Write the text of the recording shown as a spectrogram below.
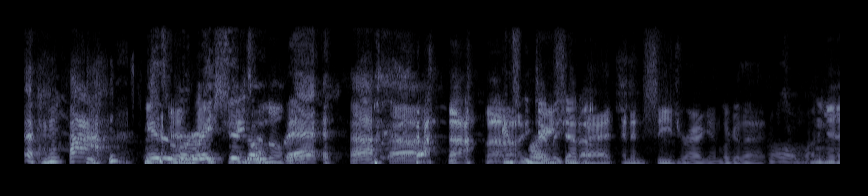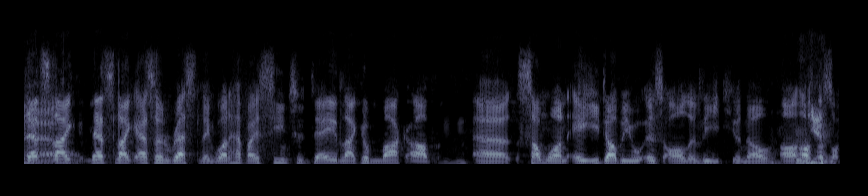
Inspiration Seasonal. of that. you can't make Inspiration that up. that, and then Sea Dragon. Look at that. oh my. Yeah. That's like that's like as in wrestling. What have I seen today? Like a mock up. Mhm. Uh, someone AEW is all elite. You know, Au- Yeah. authors of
